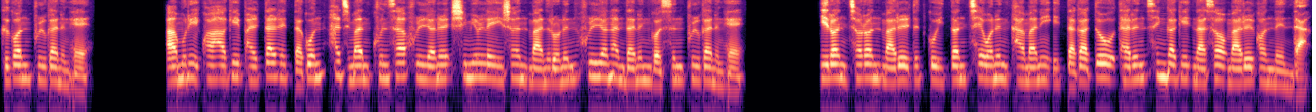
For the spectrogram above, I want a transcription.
그건 불가능해. 아무리 과학이 발달했다곤 하지만 군사 훈련을 시뮬레이션만으로는 훈련한다는 것은 불가능해. 이런저런 말을 듣고 있던 채원은 가만히 있다가 또 다른 생각이 나서 말을 건넨다.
